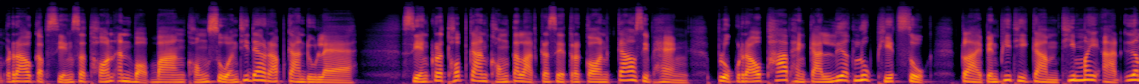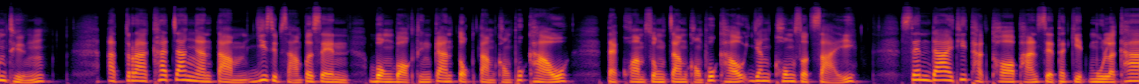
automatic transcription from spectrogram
ำราวกับเสียงสะท้อนอันบอบบางของสวนที่ได้รับการดูแลเสียงกระทบการของตลาดเกษตรกร 90 แห่ง ปลุกเร้าภาพแห่งการเลือกลูกพิษสุก กลายเป็นพิธีกรรมที่ไม่อาจเอื้อมถึง อัตราค่าจ้างงานต่ำ 23%บ่งบอกถึงการตกต่ำของพวกเขา แต่ความทรงจำของพวกเขายังคงสดใส เส้นได้ที่ถักทอผ่านเศรษฐกิจมูลค่า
